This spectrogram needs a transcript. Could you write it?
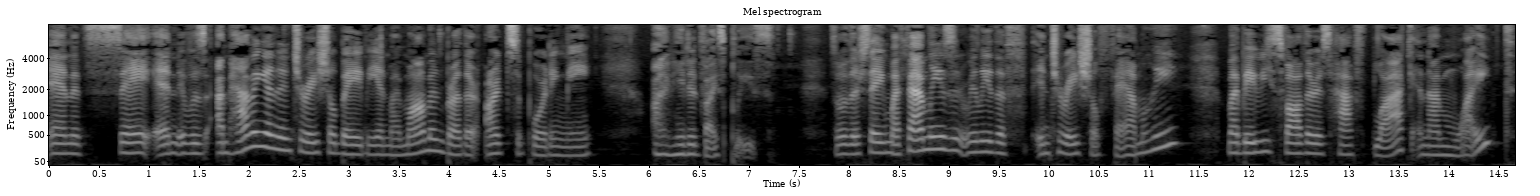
and it's say and it was I'm having an interracial baby and my mom and brother aren't supporting me. I need advice, please. So they're saying my family isn't really the f- interracial family. My baby's father is half black and I'm white.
